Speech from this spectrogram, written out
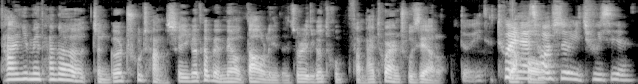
他，因为他的整个出场是一个特别没有道理的，就是一个突反派突然出现了。对，他突然在超市里出现，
